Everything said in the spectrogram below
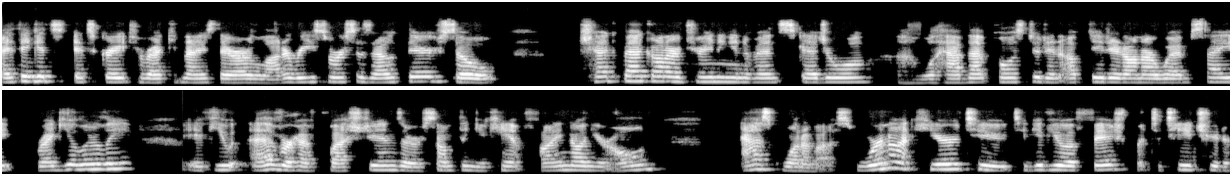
I think it's it's great to recognize there are a lot of resources out there. So check back on our training and event schedule. Uh, we'll have that posted and updated on our website regularly. If you ever have questions or something you can't find on your own, ask one of us. We're not here to, to give you a fish, but to teach you to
